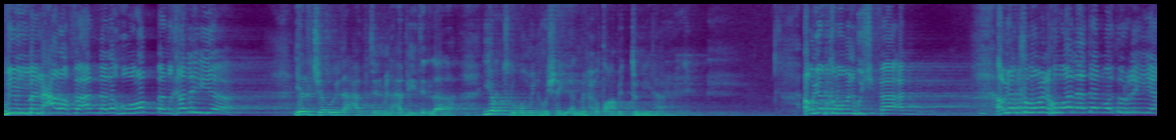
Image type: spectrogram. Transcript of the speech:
ممن عرف أن له ربا غنيا. يلجأ إلى عبد من عبيد الله يطلب منه شيئا من حطام الدنيا. أو يطلب منه شفاء. أو يطلب منه ولدا وذرية.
